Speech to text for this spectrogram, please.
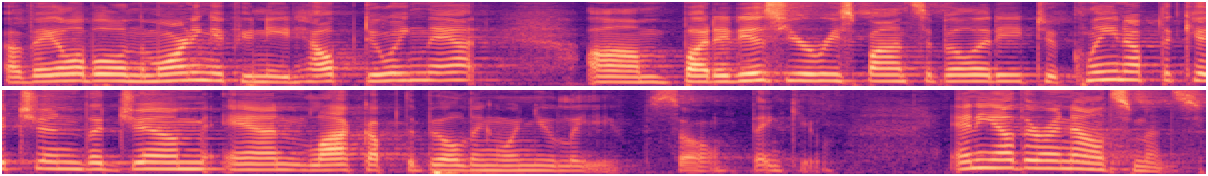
available in the morning if you need help doing that. Um, but it is your responsibility to clean up the kitchen, the gym, and lock up the building when you leave. So, thank you. Any other announcements?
